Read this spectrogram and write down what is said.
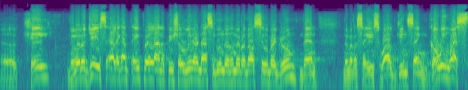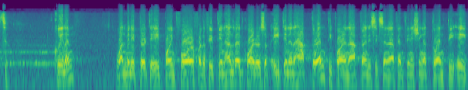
Okay. Numero G is Elegant April, an official winner na segundo numero 2, Silver Groom. Then, numero 6, Wild Ginseng, Going West. Queenan, 1 minute 38.4 for the 1500, quarters of 18 and a half, 24 and a half, 26 and a half, and finishing at 28.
